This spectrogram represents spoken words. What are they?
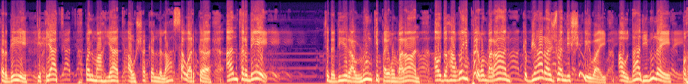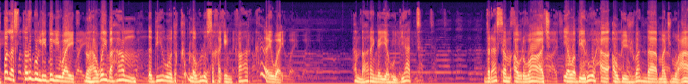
تر دې مسیحیت خپل ماهیت او شکل له لاسه ورکه ان تر دې چې د دې راوړونکي پیغمبران او د هغوی پیغمبران که بیا را ژوندي شوي وای او دا دینونه یې په خپله سترګو لیدلي وای نو هغوی به هم د دیو د قبلولو څخه انکار کړی وای همدارنګه یهودیت د رسم او رواج یوه بیروحه او بیژونده مجموعه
